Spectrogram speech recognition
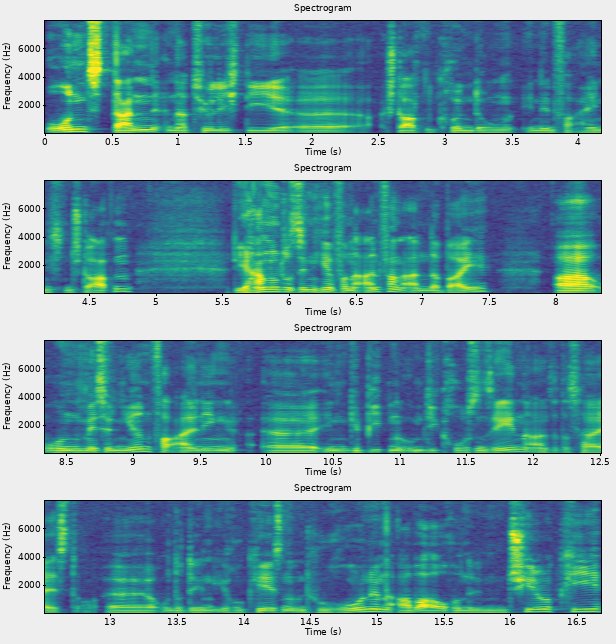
und dann natürlich die äh, Staatengründung in den Vereinigten Staaten. Die Herrnhuter sind hier von Anfang an dabei äh, und missionieren vor allen Dingen äh, in Gebieten um die großen Seen, also das heißt äh, unter den Irokesen und Huronen, aber auch unter den Cherokee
